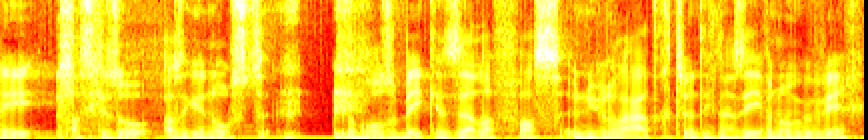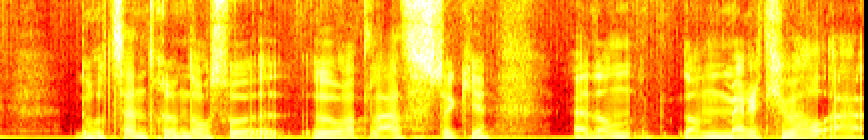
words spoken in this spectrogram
nee, als, je zo, als ik in Oost-Rosebeke zelf was, een uur later, 20 na 7 ongeveer, door het centrum, dat was zo, zo het laatste stukje, hè, dan, dan merk je wel, ah,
